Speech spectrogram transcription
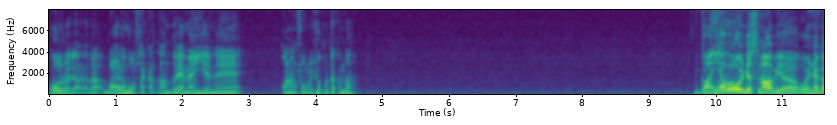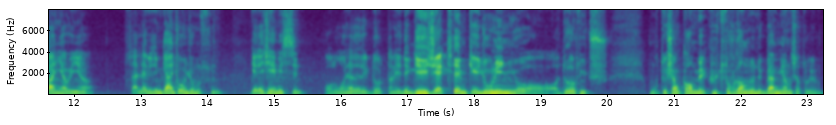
Olur öyle arada. Bayramov sakatlandı. Hemen yerine Anam sol bek yok mu takımda? Ganyava oynasın abi ya. Oyna Ganyav'ın ya. Sen de bizim genç oyuncumuzsun. Geleceğimizsin. Oğlum oyna dedik 4 tane yedik. Diyecektim ki Juninho. 4-3. Muhteşem comeback. 3-0'dan mı döndük ben mi yanlış hatırlıyorum?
